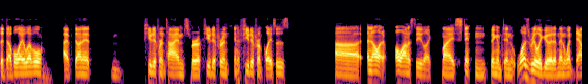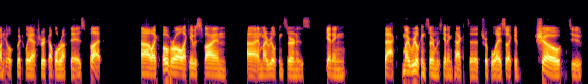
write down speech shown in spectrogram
the double A level. I've done it few different times for a few different in a few different places. Uh, and all, all honesty, like my stint in Binghamton was really good, and then went downhill quickly after a couple rough days. But uh, like overall, like it was fine. Uh, and my real concern is getting back. My real concern was getting back to AAA so I could show to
